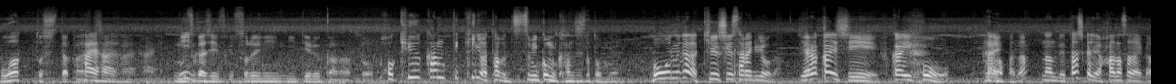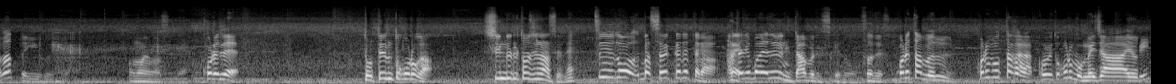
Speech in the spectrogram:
ぼわっとした感じ、はいはいはいはい。に難しいですけどそれに似てるかなと。補給感的には多分包み込む感じだと思う。ボールが吸収されるような。柔らかいし深い方なのかな、なんで確かに離さないかなというふうに思いますね。これで土手のところがシングル閉じなんですよね。普通の、まあ、スラッガーだったら当たり前のようにダブルですけど、そうです。ねこれ多分これもだからこういうところもメジャーより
